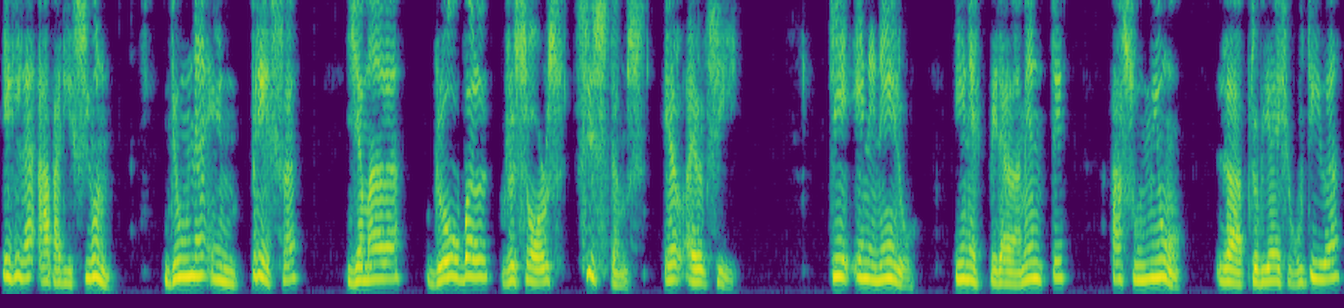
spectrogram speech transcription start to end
es la aparición de una empresa llamada Global Resource Systems LLC, que en enero inesperadamente asumió la propiedad ejecutiva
